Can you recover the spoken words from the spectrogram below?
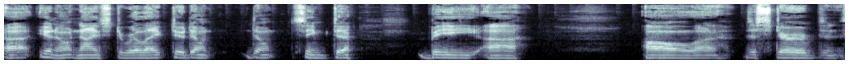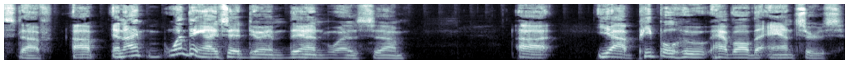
uh, you know, nice to relate to. Don't don't seem to be uh, all uh, disturbed and stuff. Uh, and I, one thing I said to him then was, um, uh, yeah, people who have all the answers,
